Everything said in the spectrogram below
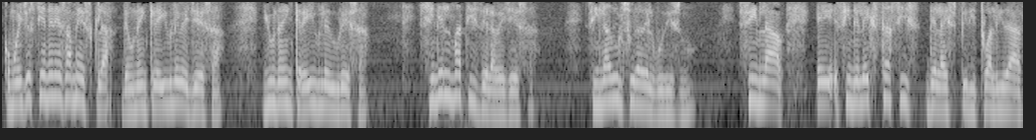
Como ellos tienen esa mezcla de una increíble belleza y una increíble dureza, sin el matiz de la belleza, sin la dulzura del budismo, sin, la, eh, sin el éxtasis de la espiritualidad,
